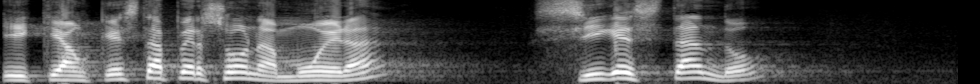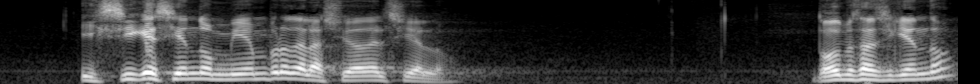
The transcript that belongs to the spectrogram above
Y que aunque esta persona muera, sigue estando y sigue siendo miembro de la ciudad del cielo. ¿Todos me están siguiendo?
